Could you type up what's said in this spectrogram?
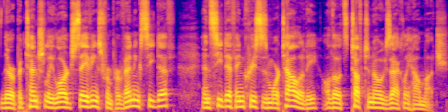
There are potentially large savings from preventing C. diff, and C. diff increases mortality, although it's tough to know exactly how much.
